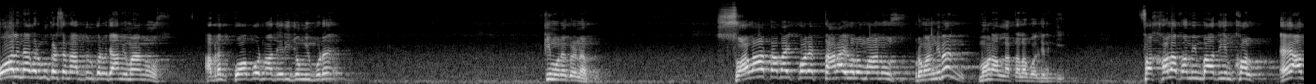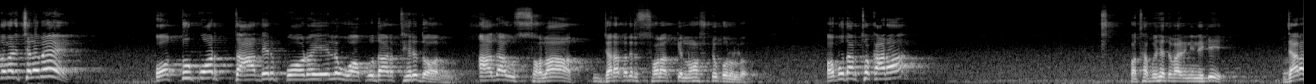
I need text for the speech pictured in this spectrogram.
বলেন একবার মুখের সামনে আব্দুল করিম যে আমি মানুষ। আপনাকে কবর না দেরি জঙ্গিপুরে কি মনে করেন আপনি? সলাত আদায় করে তারাই হলো মানুষ। প্রমাণ নেবেন মোহন আল্লাহ তালা বলছেন কি ফলাফ আমি বাদিম খল এ আদমের ছেলে মেয়ে। অতপর তাদের পরে এলো অপদার্থের দল। আদাউ সলাৎ যারা তাদের সলাৎকে নষ্ট করল। অপদার্থ কারা? কথা বুঝাতে পারিনি নাকি? যারা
